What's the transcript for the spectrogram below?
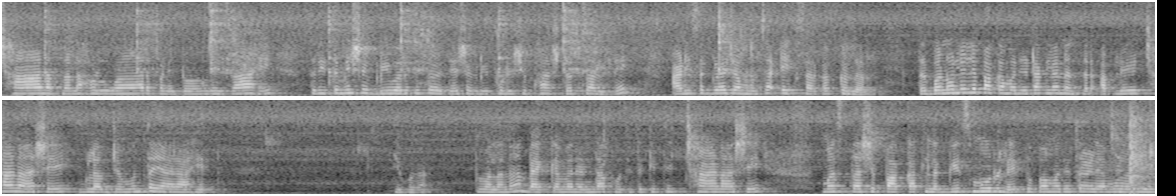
छान आपल्याला हळूवारपणे तळून घ्यायचं आहे. तर इथं मी शेगडीवरती तळते शेगडी थोडीशी फास्टच चालते आणि सगळ्या जामुनचा एकसारखा कलर. तर बनवलेल्या पाकामध्ये टाकल्यानंतर आपले छान असे गुलाबजामुन तयार आहेत. हे बघा तुम्हाला ना बॅक कॅमेऱ्याने दाखवते तर किती छान असे मस्त असे पाकात लगेच मुरले तुपामध्ये तळल्यामुळे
